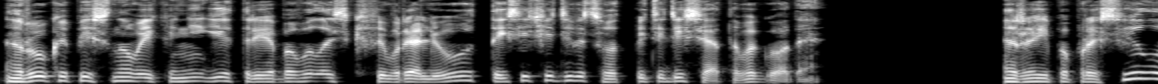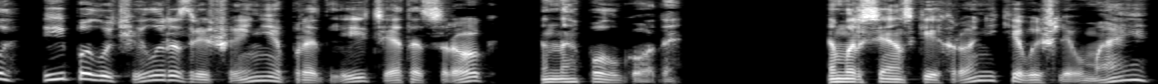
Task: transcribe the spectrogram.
Рукопись новой книги требовалась к февралю 1950 года. Рэй попросил и получил разрешение продлить этот срок на полгода. «Марсианские хроники» вышли в мае,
